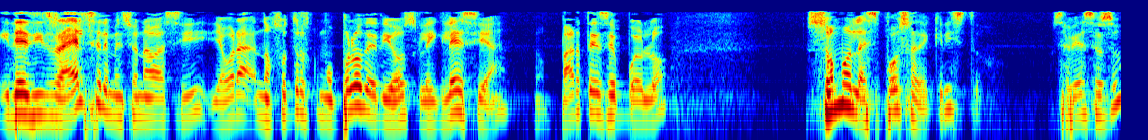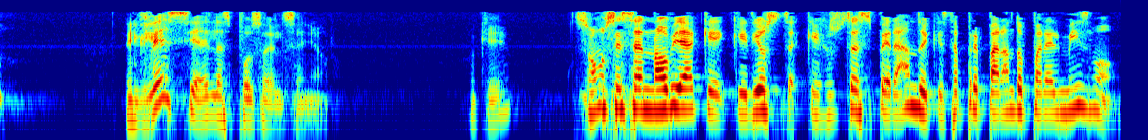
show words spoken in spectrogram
y desde Israel se le mencionaba así, y ahora nosotros como pueblo de Dios, la iglesia, parte de ese pueblo, somos la esposa de Cristo. ¿Sabías eso? La iglesia es la esposa del Señor. ¿Ok? Somos esa novia que, Dios que Jesús está esperando y que está preparando para Él mismo.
